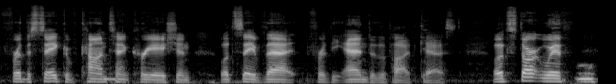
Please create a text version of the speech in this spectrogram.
For the sake of content creation, let's save that for the end of the podcast. Let's start with, Mm.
